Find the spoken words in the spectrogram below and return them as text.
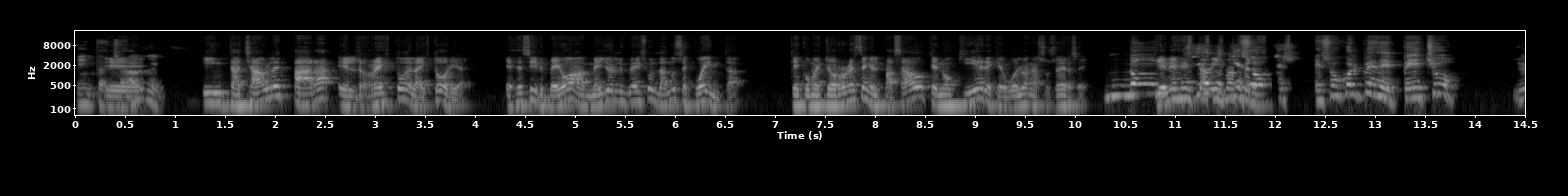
intachable. Eh, intachable para el resto de la historia. Es decir, veo a Major League Baseball dándose cuenta que cometió errores en el pasado que no quiere que vuelvan a sucederse. No, tienes esta misma esos golpes de pecho, yo,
